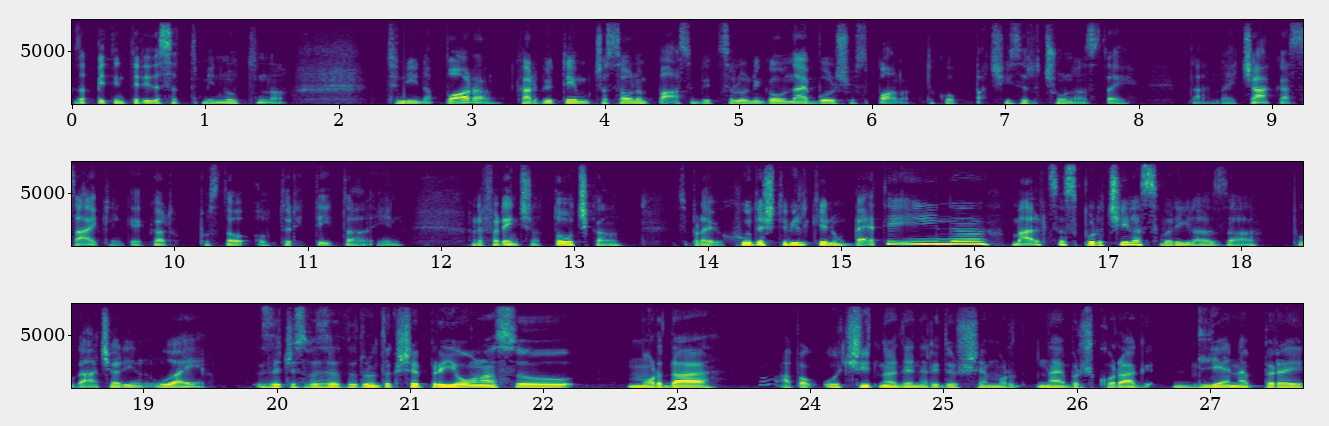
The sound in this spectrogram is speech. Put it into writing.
za 35 minut tni napora, kar bi v tem časovnem pasu bil celo njegov najboljši vzpon. Tako pač izračuna zdaj ta najčaka cycling, ki je kar postal avtoriteta in referenčna točka. Spravi, hude številke in obeti in uh, malce sporočila svarila za pogačar in UAE. Zdaj, če smo za trenutek še pri Jonasu, morda ampak očitno, da je naredil še najbrž korak dlje naprej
